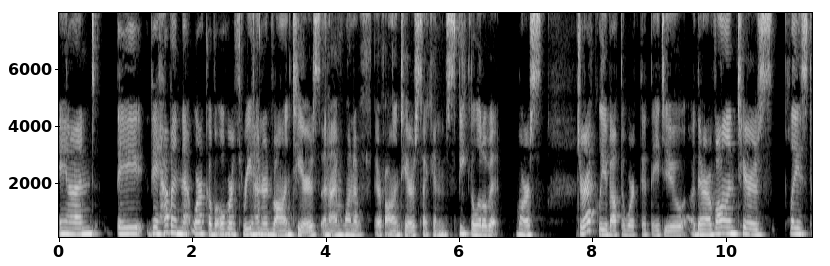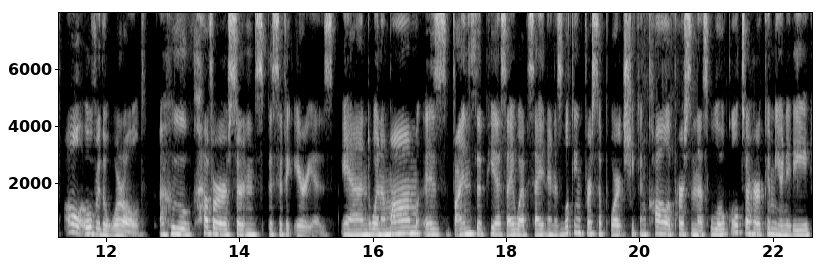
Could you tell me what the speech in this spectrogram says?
And they they have a network of over 300 volunteers, and I'm one of their volunteers, so I can speak a little bit more directly about the work that they do. There are volunteers placed all over the world uh, who cover certain specific areas. And when a mom is finds the PSI website and is looking for support, she can call a person that's local to her community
